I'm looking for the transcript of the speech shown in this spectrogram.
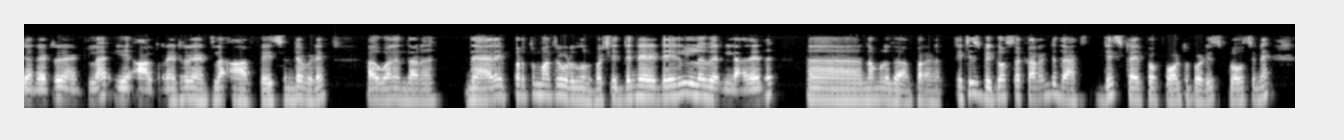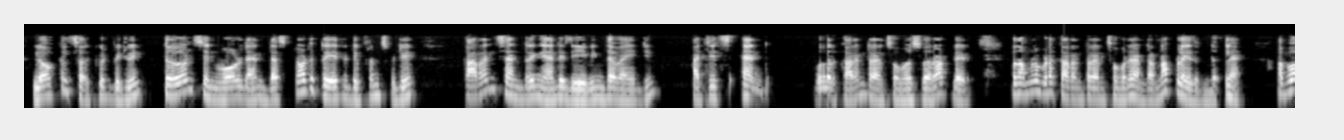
ജനറേറ്റർ കഴിഞ്ഞിട്ടുള്ള ഈ ആൾട്ടർനേറ്റർ കഴിഞ്ഞിട്ടുള്ള ആർ ഫേസിന്റെ ഇവിടെ അതുപോലെ എന്താണ്? നേരെ ഇപ്പുറത്തും മാത്രമേ കൊടുക്കുന്നുള്ളൂ. പക്ഷെ ഇതിന്റെ ഇടയിലുള്ള വരില്ല. അതായത് നമ്മൾ ഇതാ പറയണം. It is because the current this type of fault produce flows in a local circuit between turns involve and does not create difference between current സെന്ററിങ് and leaving the winding at its end where current transformers were applied അപ്പൊ നമ്മൾ ഇവിടെ കറന്റ് ട്രാൻസ്ഫോമർ രണ്ടെണ്ണം അപ്ലൈ ചെയ്തിട്ടുണ്ട് അല്ലെ? അപ്പൊ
